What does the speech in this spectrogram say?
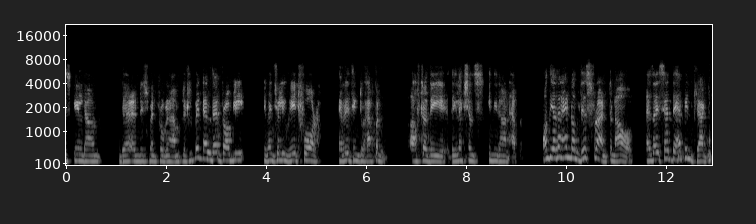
scale down their enrichment program a little bit, and then probably eventually wait for everything to happen after the, the elections in Iran happen. On the other hand, on this front now, as I said, they have been dragged back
